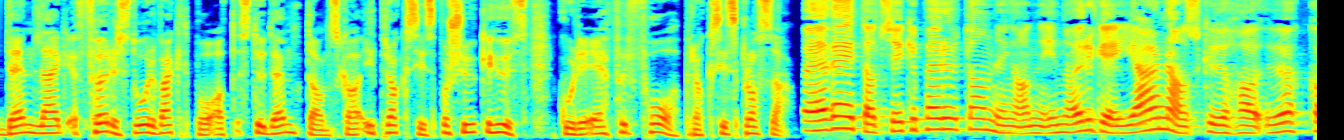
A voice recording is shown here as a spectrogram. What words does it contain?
Den legger for stor vekt på at studentene skal i praksis på sykehus, hvor det er for få praksisplasser. Jeg vet at sykepleierutdanningene i Norge gjerne skulle ha økt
